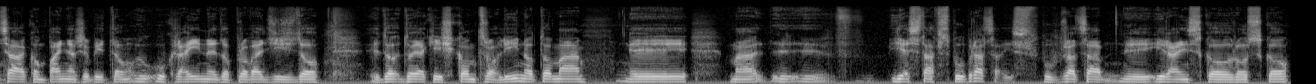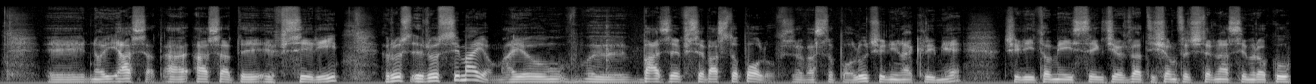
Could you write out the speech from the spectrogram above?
cała kompania, żeby tą Ukrainę doprowadzić do, do, do jakiejś kontroli, no to ma, ma jest ta współpraca, jest współpraca irańsko-rosko, Y, no i Assad, Assad y, w Syrii. Rus, mają, mają y, bazę w Sewastopolu, w Sewastopolu, czyli na Krymie, czyli to miejsce, gdzie w 2014 roku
